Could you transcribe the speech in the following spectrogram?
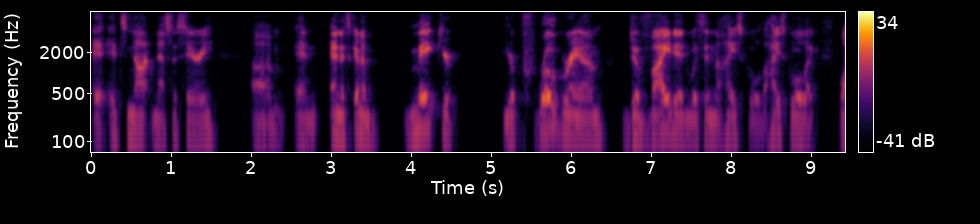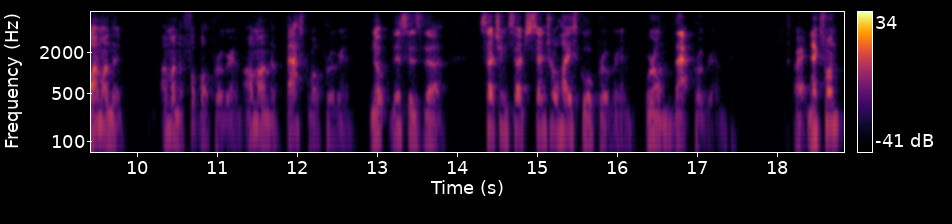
it, it's not necessary, um, and and it's going to make your your program divided within the high school. The high school, like, well, I'm on the I'm on the football program. I'm on the basketball program. Nope, this is the such and such central high school program. We're on that program. All right, next one.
